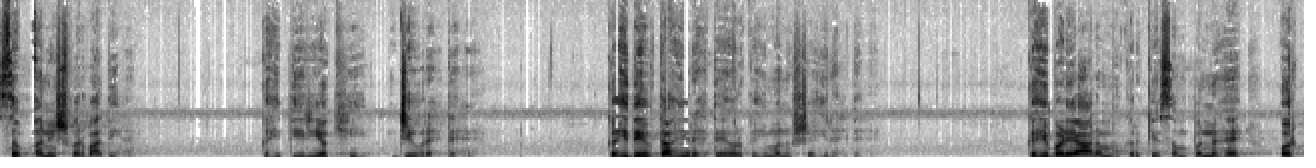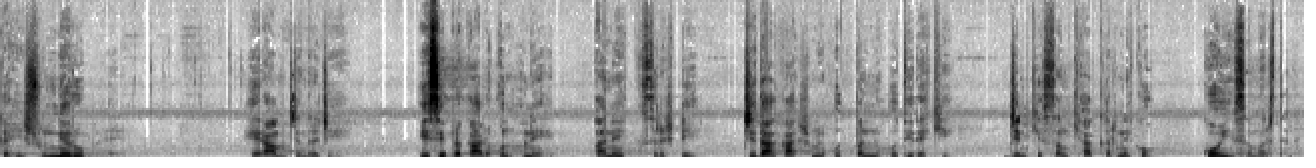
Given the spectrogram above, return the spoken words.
सब अनिश्वरवादी हैं। कहीं तीर्यक ही जीव रहते हैं। कहीं देवता ही रहते हैं और कहीं मनुष्य ही रहते हैं। कहीं बड़े आरंभ करके संपन्न है और कहीं शून्य रूप है। हे रामचंद्र जी, इसी प्रकार उन्होंने अनेक सृष्टि चिदाकाश में उत्पन्न होती देखी, जिनकी संख्या करने को कोई समर्थ नहीं।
